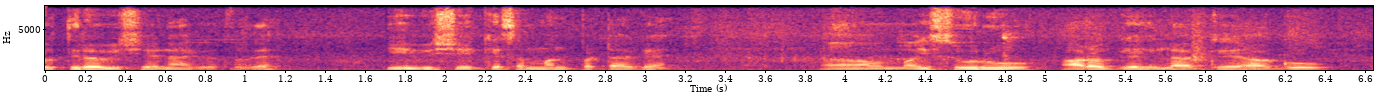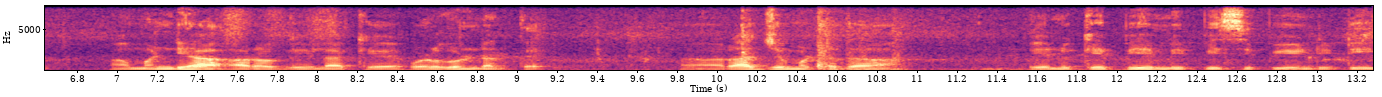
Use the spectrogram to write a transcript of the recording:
ಗೊತ್ತಿರೋ ವಿಷಯನೇ ಆಗಿರ್ತದೆ. ಈ ವಿಷಯಕ್ಕೆ ಸಂಬಂಧಪಟ್ಟ ಹಾಗೆ ಮೈಸೂರು ಆರೋಗ್ಯ ಇಲಾಖೆ ಹಾಗೂ ಮಂಡ್ಯ ಆರೋಗ್ಯ ಇಲಾಖೆ ಒಳಗೊಂಡಂತೆ ರಾಜ್ಯ ಮಟ್ಟದ ಏನು K P M E P C P N D T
